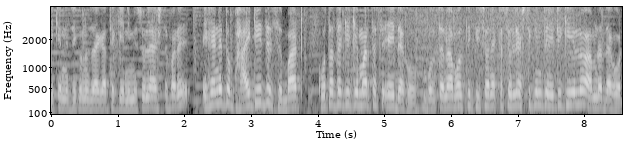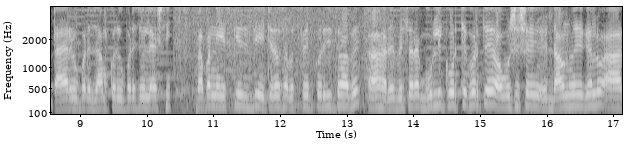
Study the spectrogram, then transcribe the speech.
এখানে যে কোনো জায়গা থেকে এনিমি চলে আসতে পারে। এখানে তো ভাইট হইতেছে বাট কোথা থেকে কে মারতেছে, এই দেখো, বলতে না বলতে পিছনে একটা চলে আসছি, কিন্তু এটি কি হলো, আমরা দেখো টায়ারের উপরে জাম্প করে উপরে চলে আসছি। ব্যাপার নেই স্কেচ দিয়ে এটারও সাবস্ক্রাইব করে দিতে হবে। আরে বেচারা গুলি করতে করতে অবশেষে ডাউন হয়ে গেল, আর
